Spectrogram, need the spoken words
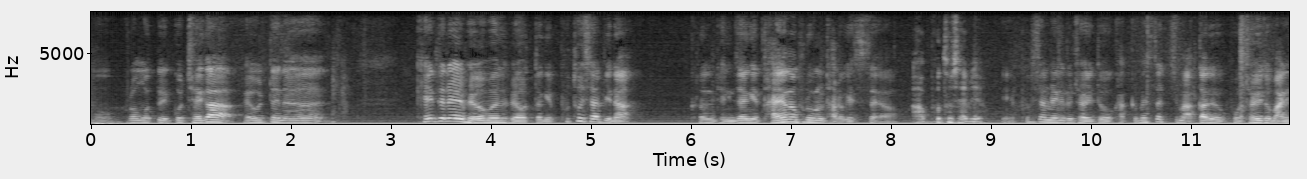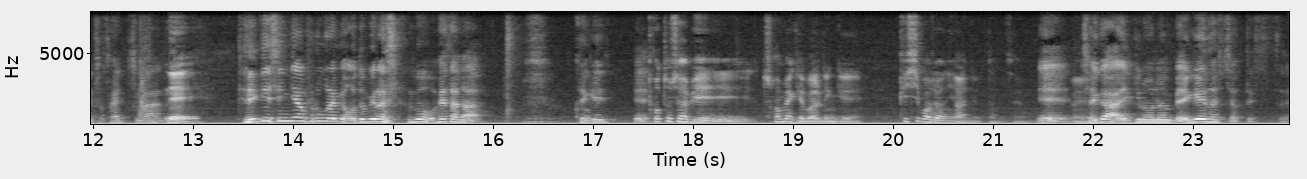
뭐 그런 것도 있고 제가 배울 때는 캐드를 배우면서 배웠던 게 포토샵이나 그런 굉장히 다양한 프로그램을 다루게 했어요. 아 포토샵이요. 예, 포토샵 얘기도 저희도 가끔 했었지만 아까도 뭐 저희도 많이 조사했지만 네, 되게 신기한 프로그램이 어도비라고 회사가 되게 예, 포토샵이 처음에 개발된 게 PC 버전이 아니었다면서요? 예, 네. 제가 알기로는 맥에서 시작됐어요.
